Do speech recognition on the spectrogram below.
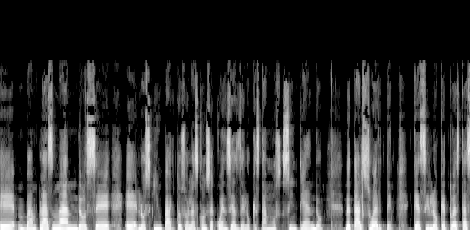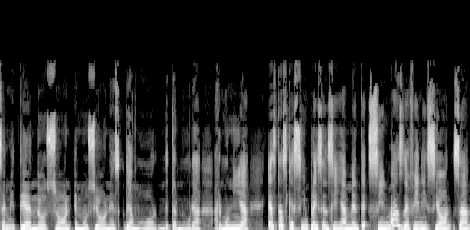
eh, van plasmándose eh, los impactos o las consecuencias de lo que estamos sintiendo. De tal suerte que si lo que tú estás emitiendo son emociones de amor, de ternura, armonía, estas que simple y sencillamente, sin más definición, Sam,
